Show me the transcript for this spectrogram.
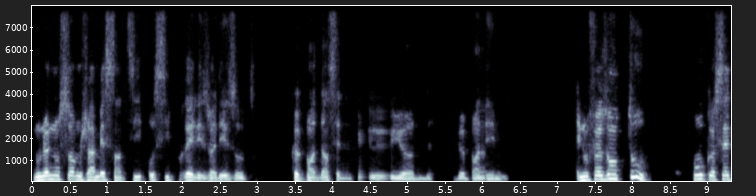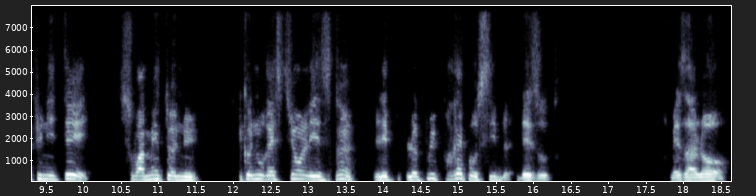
nous ne nous sommes jamais sentis aussi près les uns des autres que pendant cette période de pandémie. Et nous faisons tout pour que cette unité soit maintenue et que nous restions les uns le plus près possible des autres. Mais alors,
